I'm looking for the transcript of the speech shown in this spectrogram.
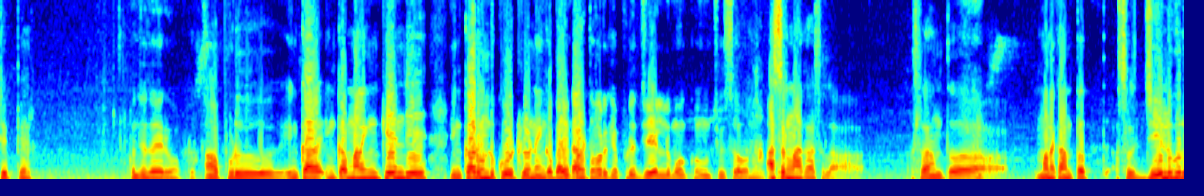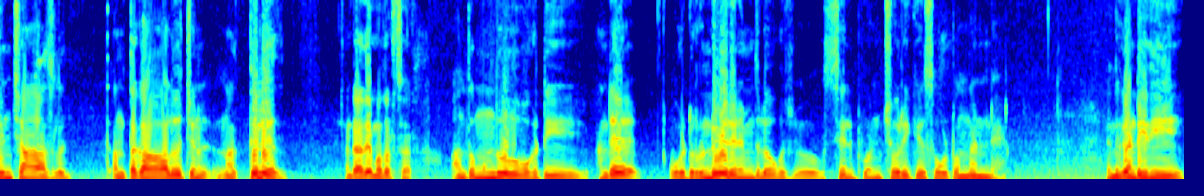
చెప్పారు. కొంచెం ధైర్యం అప్పుడు. అప్పుడు ఇంకా ఇంకా మనకి ఇంకేంటి ఇంకా రెండు కోట్లు ఇంకా భయపడ అంతవరకు ఎప్పుడు జైలు మొక్కం చూసావు? అసలు నాకు అసలు అసలు అంత మనకు అంత అసలు జైలు గురించి అసలు అంతగా ఆలోచన నాకు తెలియదు. అంటే అదే మొదటిసారి. అంతకుముందు ఒకటి అంటే ఒకటి రెండు వేల ఎనిమిదిలో ఒక సెల్ ఫోన్ చోరీ కేసు ఒకటి ఉందండి. ఎందుకంటే ఇది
